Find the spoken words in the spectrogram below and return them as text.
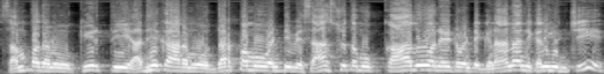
సంపదను కీర్తి అధికారము దర్పము వంటివి శాశ్వతము కాదు అనేటువంటి జ్ఞానాన్ని కలిగించి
